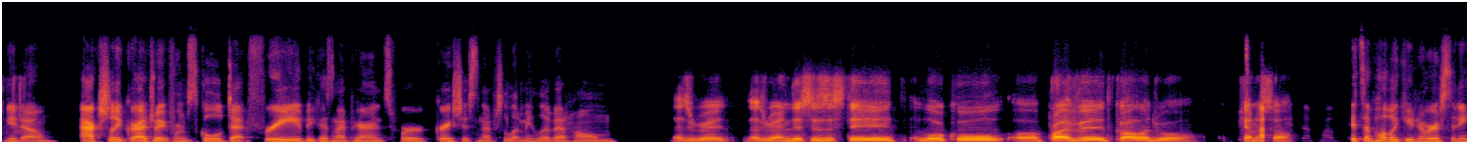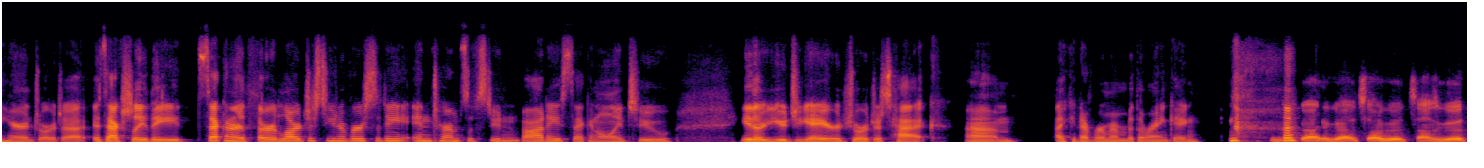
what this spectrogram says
you know, actually graduate from school debt free because my parents were gracious enough to let me live at home. That's great. That's great. And this is a state, local, uh, private college. Well, Kennesaw. It's a public university here in Georgia. It's actually the second or third largest university in terms of student body, second only to either UGA or Georgia Tech. Um, I can never remember the ranking. got it, got it. It's all good. Sounds good.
